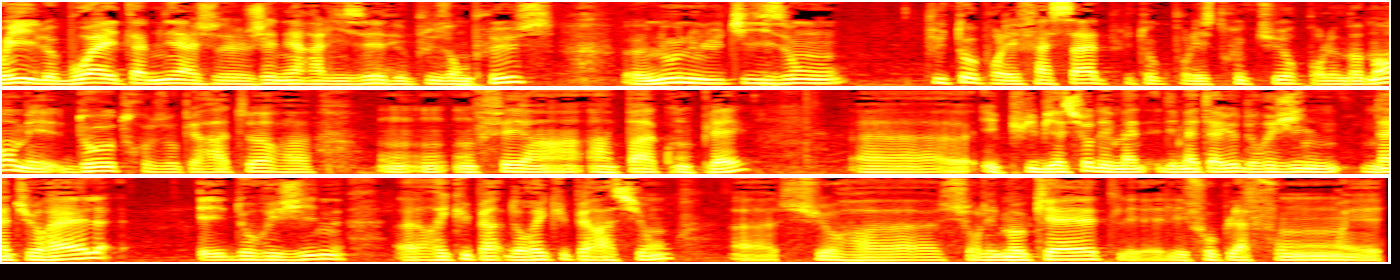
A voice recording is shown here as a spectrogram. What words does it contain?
Oui, le bois est amené à se généraliser de plus en plus. Euh, nous, nous l'utilisons plutôt pour les façades plutôt que pour les structures pour le moment, mais d'autres opérateurs euh, ont, ont, fait un, un pas complet. Euh, et puis bien sûr des, ma des matériaux d'origine naturelle et d'origine euh, récupé de récupération euh, sur sur les moquettes, les, les, faux plafonds et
